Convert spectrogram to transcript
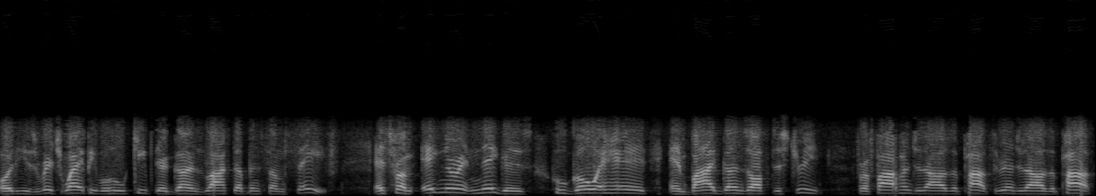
or these rich white people who keep their guns locked up in some safe. It's from ignorant niggas who go ahead and buy guns off the street for five hundred dollars a pop, three hundred dollars a pop,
